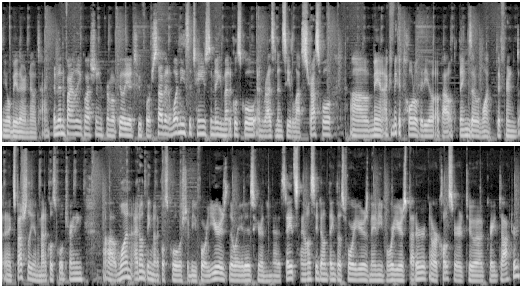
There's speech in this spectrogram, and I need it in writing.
you'll be there in no time. And then finally, a question from Apelia247, what needs to change to make medical school and residency less stressful? Uh, man, I could make a total video about things that I would want different, especially in a medical school training. Uh, one, I don't think medical school should be four years the way it is here in the United States. I honestly don't think those four years made me four years better or closer to a great doctor.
